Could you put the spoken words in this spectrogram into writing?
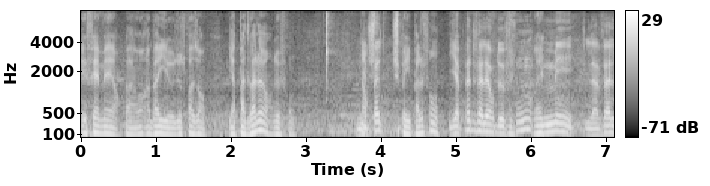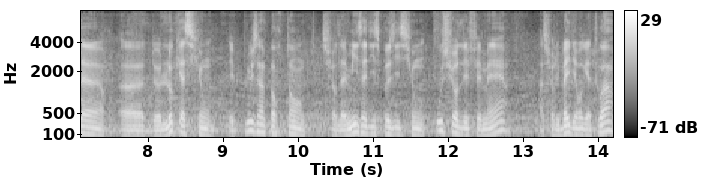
éphémère, un bail de 3 ans, il n'y a pas de valeur de fonds. A, je, je paye pas le fonds. il n'y a pas de valeur de fonds, Oui. mais la valeur euh, de location est plus importante sur de la mise à disposition ou sur de l'éphémère, ah, sur du bail dérogatoire,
